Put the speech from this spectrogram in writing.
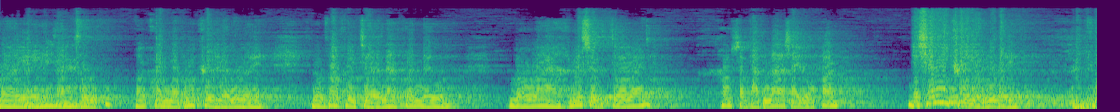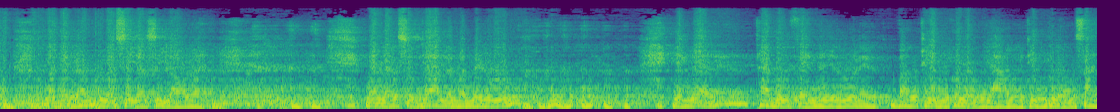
เอออย่างนี้ไม่ทำนานถูกบางคนบอกไม่เคยหลงเลยหลวงพ่อเคยเจอนะคนหนึ่งบอกว่ารู้สึกตัวไว้เขาสะบัดหน้าใส่หลวงพ่อดิฉันไม่เคยหลงเลยเราเห็นแล้วมันก็เสียสยองอะมันหลังสุดยอดเลยมันไม่รู้ อย่างเนี้ยถ้าดูเป็นน่าจะรู้เลยบางทีมันก็หลงยาวบางทีมันก็หลงสั้น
